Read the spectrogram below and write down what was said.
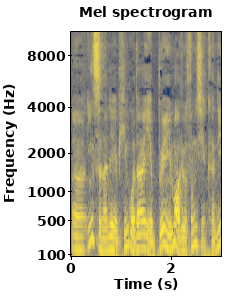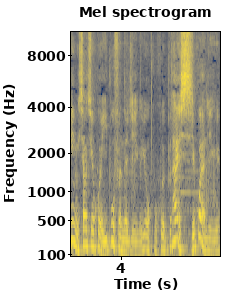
呃，因此呢，这个苹果当然也不愿意冒这个风险，肯定相信会有一部分的这个用户会不太习惯这个，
